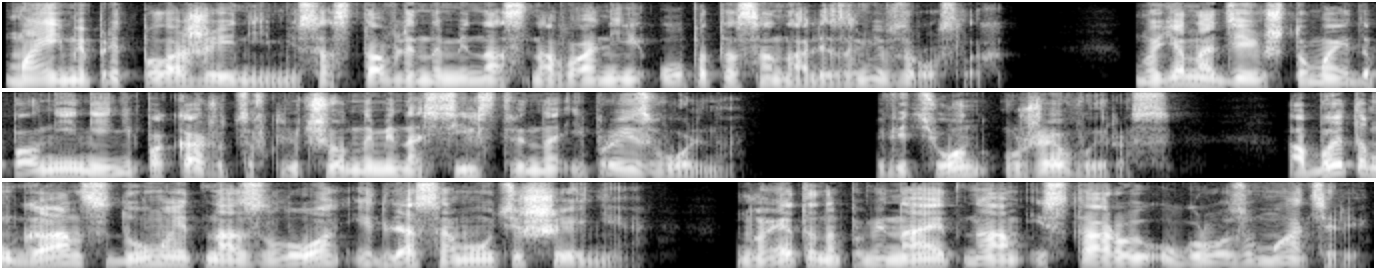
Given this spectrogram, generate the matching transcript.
моими предположениями, составленными на основании опыта с анализами взрослых. Но я надеюсь, что мои дополнения не покажутся включенными насильственно и произвольно ведь он уже вырос. Об этом Ганс думает на зло и для самоутешения. Но это напоминает нам и старую угрозу матери,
